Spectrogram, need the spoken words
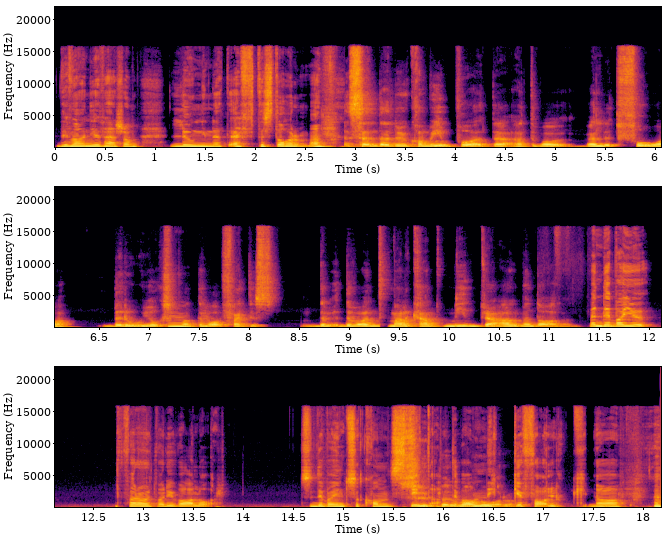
det var ungefär som lugnet efter stormen. Sen där du kom in på det, att det var väldigt få, beror ju också mm. på att det var faktiskt det, det var markant mindre Almedalen. Men det var ju, förra året var det ju valår. Så det var ju inte så konstigt att det var mycket folk. Mm. Ja,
